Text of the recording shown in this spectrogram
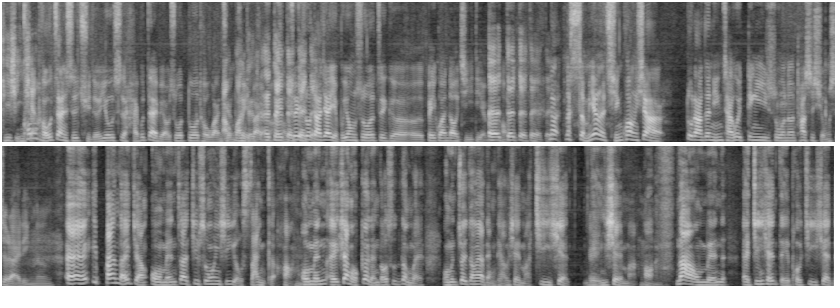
提醒一下，空头暂时取得优势，还不代表说多头完全溃败嘛。对对所以说大家也不用说这个呃悲观到极点嘛。哎，对对对对。那那什么样的情况下，杜大哥您才会定义说呢，它是熊市来临呢？呃，一般来讲，我们在技术分析有三个哈，我们诶，像我个人都是认为，我们最重要两条线嘛，季线、年线嘛，哈，那我们。哎，均线跌破季线，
